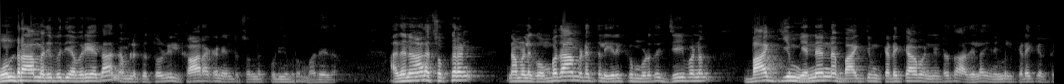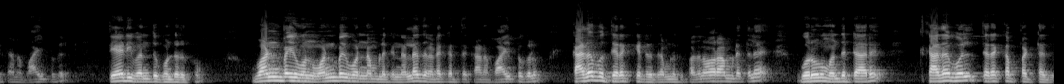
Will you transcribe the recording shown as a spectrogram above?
மூன்றாம் அதிபதி அவரே தான் நம்மளுக்கு தொழில் காரகன் என்று சொல்லக்கூடியவரும் அதே தான். அதனால் சுக்கிரன் நம்மளுக்கு ஒன்பதாம் இடத்தில் இருக்கும் பொழுது ஜீவனம் பாக்கியம் என்னென்ன பாக்கியம் கிடைக்காம நின்றதோ அதெல்லாம் இனிமேல் கிடைக்கிறதுக்கான வாய்ப்புகள் தேடி வந்து கொண்டிருக்கும். One by one one by one நம்மளுக்கு நல்லது நடக்கிறதுக்கான வாய்ப்புகளும் கதவு திறக்கின்றது. நம்மளுக்கு பதினோராம் இடத்துல குருவும் வந்துட்டார். கதவுகள் திறக்கப்பட்டது.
